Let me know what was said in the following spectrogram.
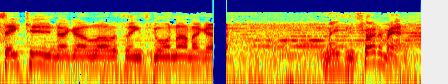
Stay tuned. I got a lot of things going on. I got Amazing Spider-Man.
